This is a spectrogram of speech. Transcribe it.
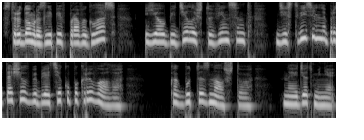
С трудом разлепив правый глаз, я убедилась, что Винсент действительно притащил в библиотеку покрывало, как будто знал, что найдет меня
